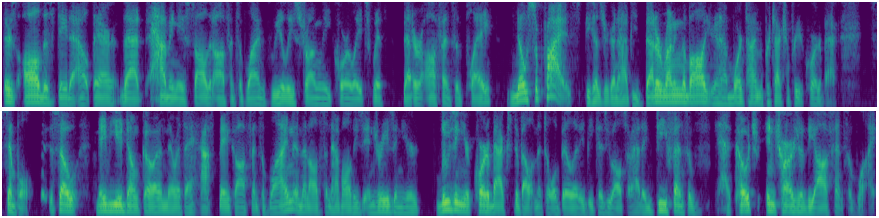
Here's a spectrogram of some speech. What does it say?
There's all this data out there that having a solid offensive line really strongly correlates with better offensive play. No surprise because you're going to have be better running the ball. You're going to have more time and protection for your quarterback. Simple. So maybe you don't go in there with a half baked offensive line and then all of a sudden have all these injuries and you're losing your quarterback's developmental ability because you also had a defensive coach in charge of the offensive line.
